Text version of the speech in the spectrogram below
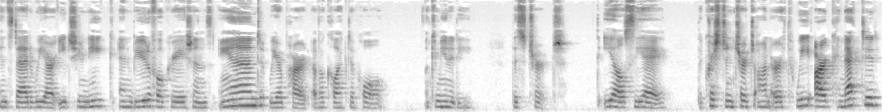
Instead, we are each unique and beautiful creations, and we are part of a collective whole, a community, this church, the ELCA, the Christian church on earth. We are connected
